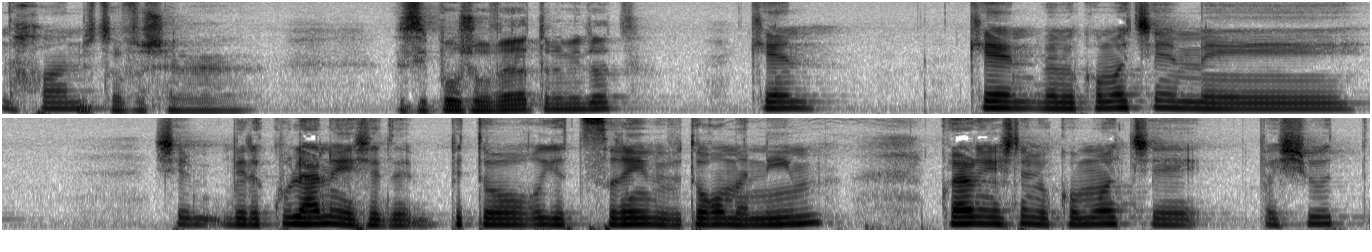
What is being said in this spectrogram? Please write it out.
נכון. בסוף השנה. זה סיפור שעובר לתלמידות? כן, כן, במקומות שהם, אה, שהם, ולכולנו יש את זה, בתור יוצרים ובתור אומנים, לכולנו יש את המקומות שפשוט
